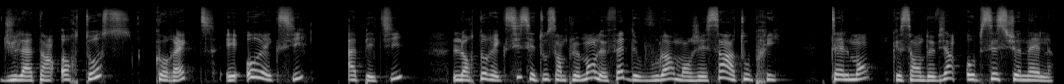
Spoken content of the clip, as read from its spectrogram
Du latin orthos, correct, et orexie, appétit, l'orthorexie c'est tout simplement le fait de vouloir manger sain à tout prix, tellement que ça en devient obsessionnel.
